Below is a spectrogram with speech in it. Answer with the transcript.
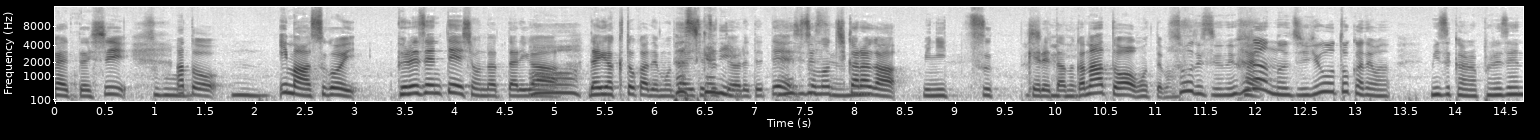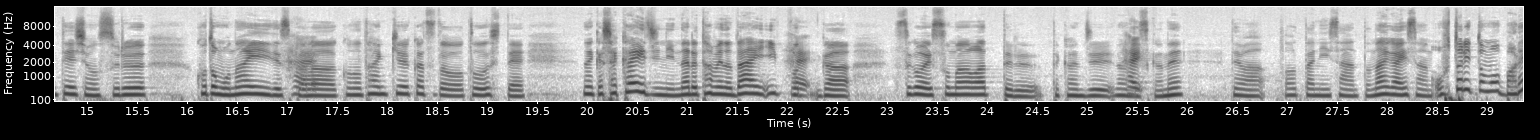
えてしあとうん。今すごいプレゼンテーションだったりあがー。大学とかでも大切って言われてて、その力が身につけれたのかなとは思ってます。そうですよね。普段の授業とかでは自らプレゼンテーションすることもないですから、この探究活動を通してなんか社会人になるための第一歩はい。がすごい備わってるって感じなんですかね、では大谷さんと永井さんお二人ともバレ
